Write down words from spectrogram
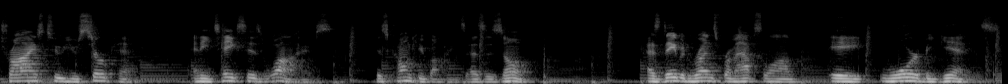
tries to usurp him, and he takes his wives, his concubines, as his own. As David runs from Absalom, a war begins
